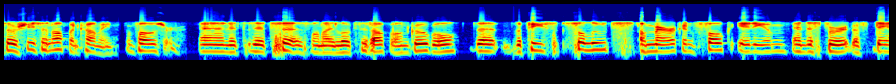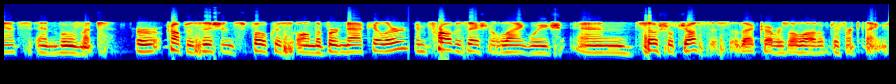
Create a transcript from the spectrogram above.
So she's an up and coming composer. And it, it says, when I looked it up on Google, that the piece salutes American folk idiom and the spirit of dance and movement. Her compositions focus on the vernacular, improvisational language, and social justice. So that covers a lot of different things.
